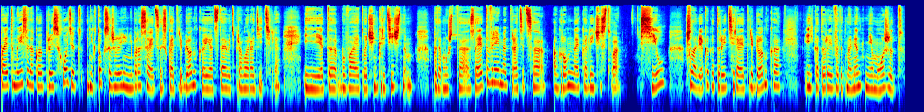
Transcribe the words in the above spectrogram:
Поэтому, если такое происходит, никто, к сожалению, не бросается искать ребенка и отстаивать права родителя. И это бывает очень критичным, потому что за это время тратится огромное количество сил человека, который теряет ребенка и который в этот момент не может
